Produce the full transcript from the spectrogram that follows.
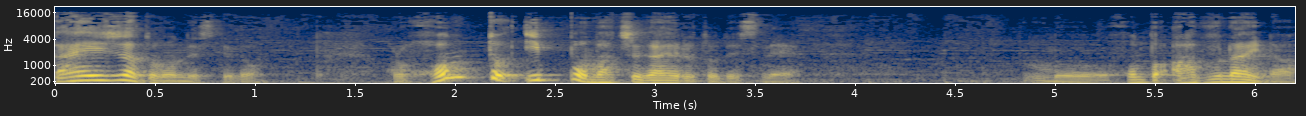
大事だと思うんですけどこれ本当一歩間違えるとですねもう本当危ないな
